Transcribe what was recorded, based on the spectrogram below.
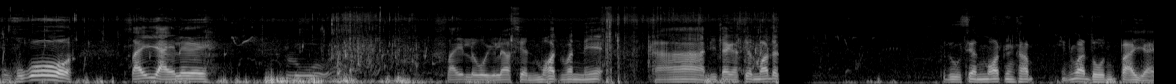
โอ้โหไซส์ใหญ่เลยลไซส์โลอีกแล้วเซียนมอสวันนี้อ่าดีใจกับเซียนมอสด้วยไปดูเซียนมอสกันครับ เห็นว่าโดนปลาใหญ่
